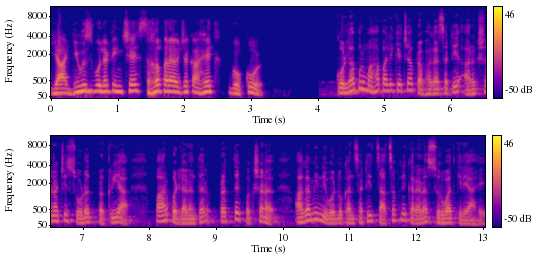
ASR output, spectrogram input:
या न्यूज बुलेटिनचे सहप्रायोजक आहेत गोकुळ. कोल्हापूर महापालिकेच्या प्रभागासाठी आरक्षणाची सोडत प्रक्रिया पार पडल्यानंतर प्रत्येक पक्षानं आगामी निवडणुकांसाठी चाचपणी करायला सुरुवात केली आहे.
